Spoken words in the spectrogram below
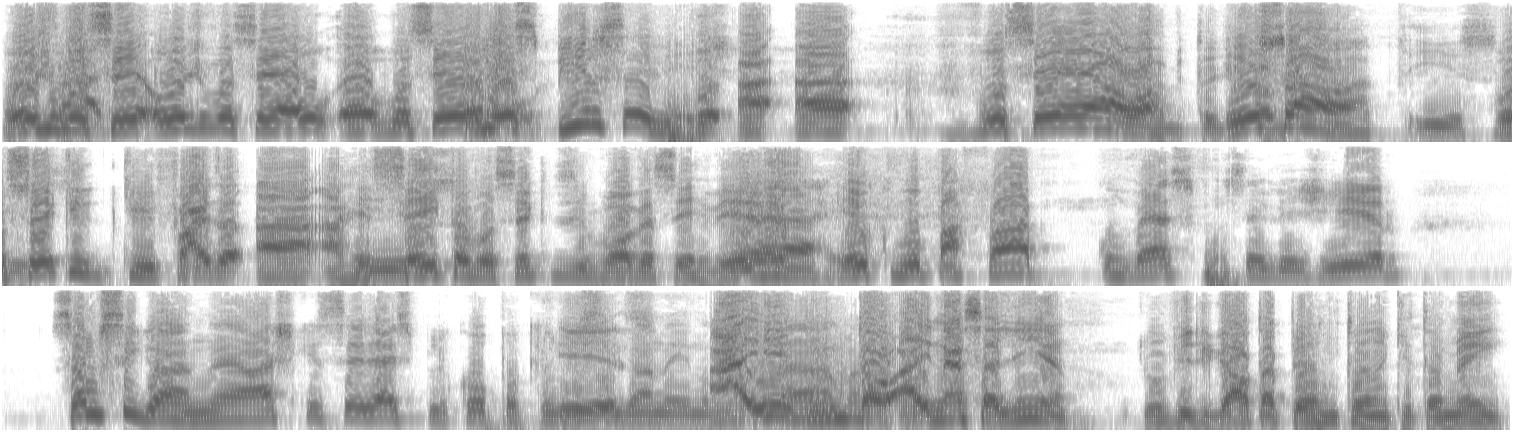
Hoje Sabe? você, hoje você é o, é você é Eu respiro cerveja. a, a- você é a órbita. de Eu sou a órbita, isso. Você isso. que, que faz a, a, receita, você que desenvolve a cerveja. É, eu que vou pra fábrica, converso com o cervejeiro. Somos ciganos, né? Eu acho que você já explicou um pouquinho de Isso. cigano aí no Aí, programa. então, aí nessa linha, o Vidigal tá perguntando aqui também,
